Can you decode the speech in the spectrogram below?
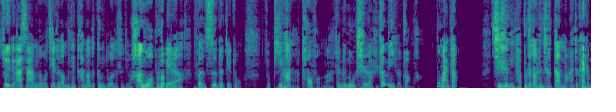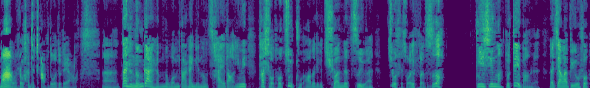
所以对 S M 呢，我截止到目前看到的更多的是就是韩国不说别人啊，粉丝的这种就批判啊、嘲讽啊，甚至怒斥啊，是这么一个状况，不买账。其实你还不知道人家干嘛，就开始骂了，是吧？就差不多就这样了，呃，但是能干什么呢？我们大概也能猜到，因为他手头最主要的这个圈的资源就是所谓粉丝啊、追星啊，就这帮人。那将来比如说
